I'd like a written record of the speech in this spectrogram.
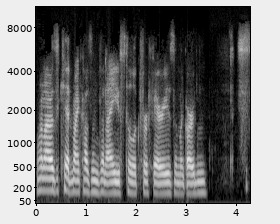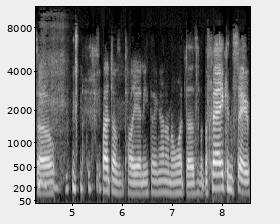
When I was a kid, my cousins and I used to look for fairies in the garden. So that doesn't tell you anything. I don't know what does, but the Fae can stay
